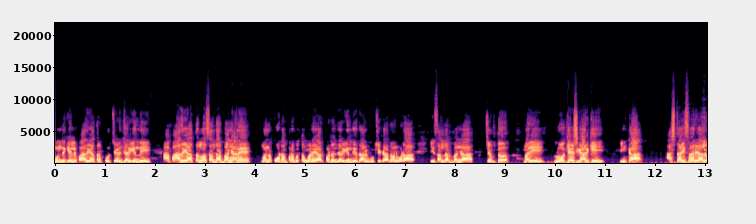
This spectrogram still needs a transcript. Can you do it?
ముందుకెళ్ళి పాదయాత్ర పూర్తి చేయడం జరిగింది. ఆ పాదయాత్రలో సందర్భంగానే మన కూటమి ప్రభుత్వం కూడా ఏర్పడడం జరిగింది. దానికి ముఖ్య కారణం అని కూడా ఈ సందర్భంగా చెబుతూ మరి లోకేష్ గారికి ఇంకా అష్ట ఐశ్వర్యాలు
